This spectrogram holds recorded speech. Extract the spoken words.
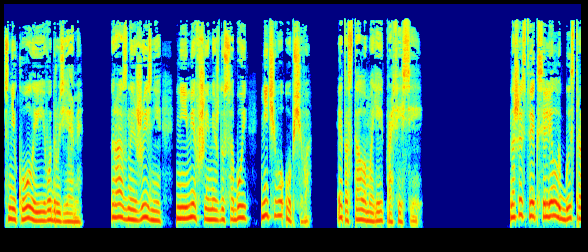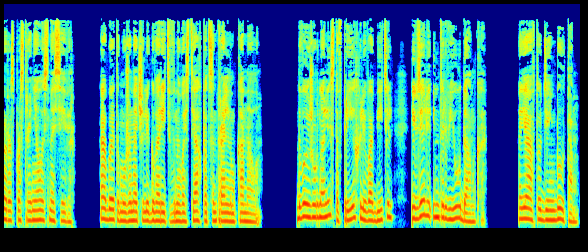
с Николой и его друзьями. Разные жизни, не имевшие между собой ничего общего. Это стало моей профессией. Нашествие ксилеллы быстро распространялось на север. Об этом уже начали говорить в новостях по центральным каналам. Двое журналистов приехали в обитель и взяли интервью у Данка. Я в тот день был там.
